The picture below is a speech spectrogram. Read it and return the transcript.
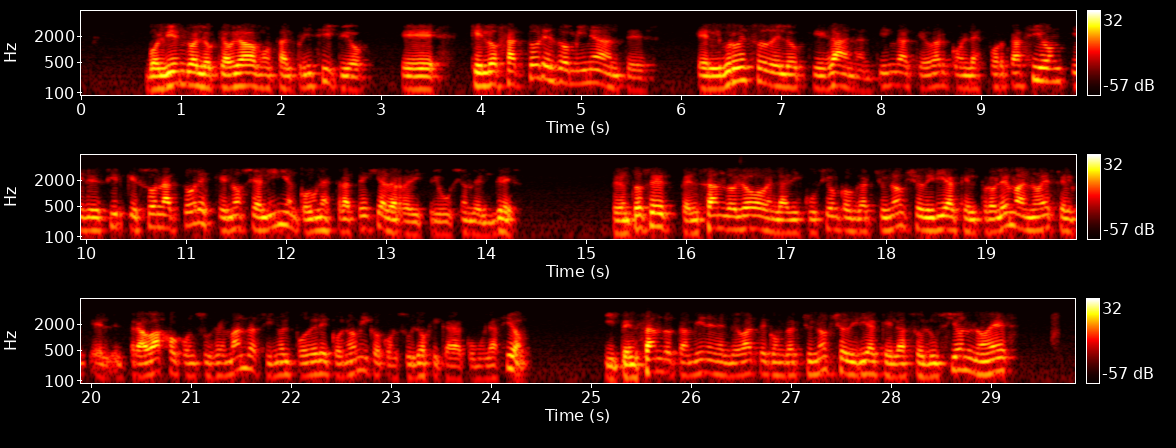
volviendo a lo que hablábamos al principio, eh, que los actores dominantes el grueso de lo que ganan tenga que ver con la exportación, quiere decir que son actores que no se alinean con una estrategia de redistribución del ingreso. Pero entonces, pensándolo en la discusión con Gerchunov, yo diría que el problema no es el, el, trabajo con sus demandas, sino el poder económico con su lógica de acumulación. Y pensando también en el debate con Gerchunov, yo diría que la solución no es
